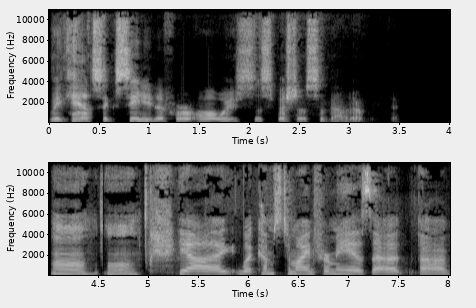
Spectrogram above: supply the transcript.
we can't succeed if we're always suspicious about everything. Mm, mm. Yeah, I, what comes to mind for me is a, a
